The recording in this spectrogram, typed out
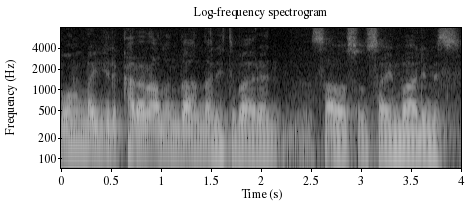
Bununla ilgili karar alındığından itibaren sağ olsun Sayın Valimiz,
